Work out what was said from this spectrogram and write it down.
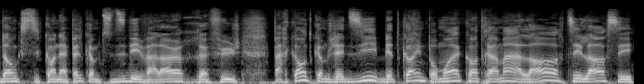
Donc, c'est ce qu'on appelle, comme tu dis, des valeurs refuges. Par contre, comme je le dis, Bitcoin, pour moi, contrairement à l'or, tu sais, l'or, c'est,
